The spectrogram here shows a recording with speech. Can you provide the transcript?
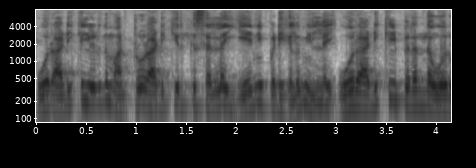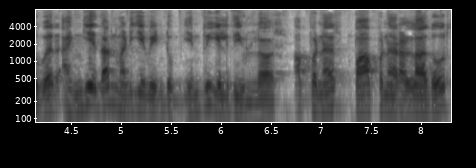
ஒரு அடுக்கிலிருந்து மற்றொரு அடுக்கிற்கு செல்ல ஏணிப்படிகளும் இல்லை. ஒரு அடுக்கில் பிறந்த ஒருவர் அங்கேதான் மடிய வேண்டும் என்று எழுதியுள்ளார். பாப்பனர் பாப்பனர் அல்லாதோர்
